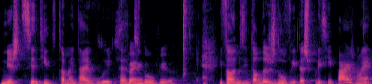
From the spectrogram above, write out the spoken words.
neste sentido também está a evoluir tanto. Sem dúvida. E falamos então das dúvidas principais, não é?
